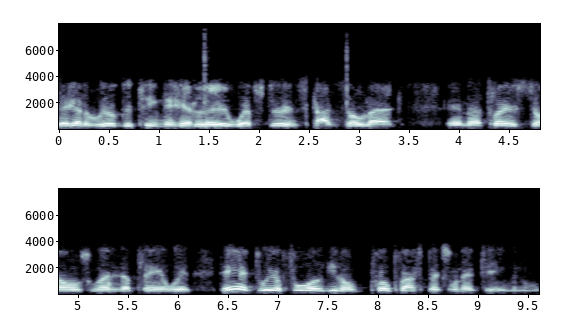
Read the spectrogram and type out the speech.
they had a real good team. They had Larry Webster and Scott Zolak and uh, Clarence Jones, who I ended up playing with. They had three or four, you know, pro prospects on that team, and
